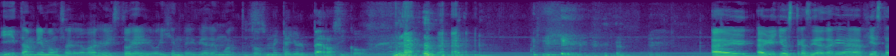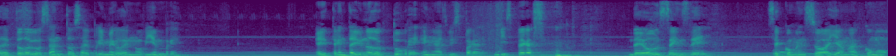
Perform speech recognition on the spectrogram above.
Y también vamos a grabar la historia y el origen del Día de Muertos. Entonces me cayó el perro, hocico. Al, al ellos trasladar la fiesta de todos los santos al primero de noviembre, el 31 de octubre, en las víspera- vísperas de All Saints Day, se comenzó a llamar como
